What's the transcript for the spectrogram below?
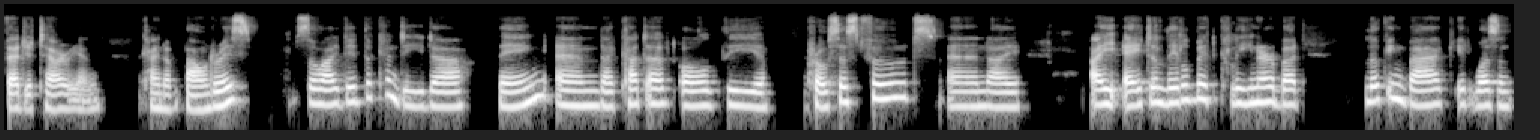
vegetarian kind of boundaries. So I did the Candida thing and I cut out all the processed foods and I I ate a little bit cleaner, but looking back, it wasn't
